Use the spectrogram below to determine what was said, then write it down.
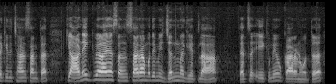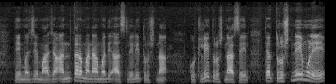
किती छान सांगतात की अनेक वेळा या संसारामध्ये मी जन्म घेतला त्याचं एकमेव कारण होतं ते म्हणजे माझ्या अंतर्मनामध्ये असलेली तृष्णा. कुठलीही तृष्णा असेल त्या तृष्णेमुळे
